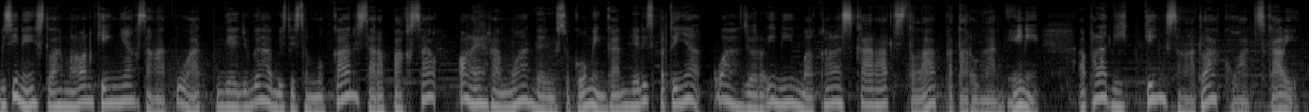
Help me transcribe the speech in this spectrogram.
Di sini setelah melawan King yang sangat kuat, dia juga habis disembuhkan secara paksa oleh ramuan dari suku Ming kan. Jadi sepertinya wah Zoro ini bakal sekarat setelah pertarungan ini. Apalagi King sangatlah kuat sekali.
